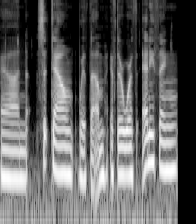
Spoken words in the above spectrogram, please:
and sit down with them. If they're worth anything,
